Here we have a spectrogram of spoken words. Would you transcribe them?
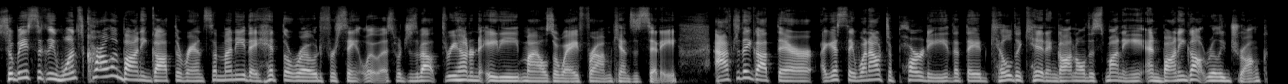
so basically, once Carl and Bonnie got the ransom money, they hit the road for St. Louis, which is about 380 miles away from Kansas City. After they got there, I guess they went out to party that they had killed a kid and gotten all this money, and Bonnie got really drunk.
